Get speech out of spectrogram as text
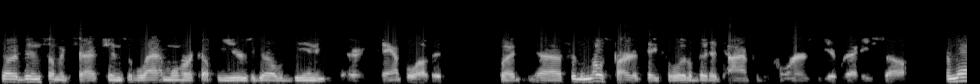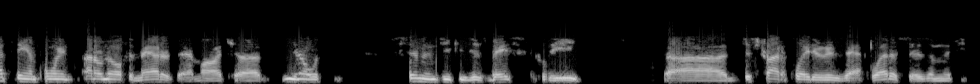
there have been some exceptions. Lattimore a couple years ago would be an example of it. But uh, for the most part, it takes a little bit of time for the corners to get ready. So from that standpoint, I don't know if it matters that much. Uh, you know, with Simmons, you can just basically uh, just try to play to his athleticism if you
